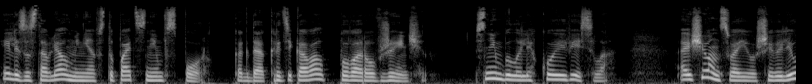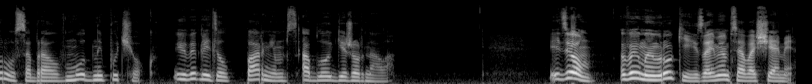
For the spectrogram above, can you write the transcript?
или заставлял меня вступать с ним в спор, когда критиковал поваров женщин. С ним было легко и весело. А еще он свою шевелюру собрал в модный пучок и выглядел парнем с облоги журнала. «Идем, вымоем руки и займемся овощами»,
